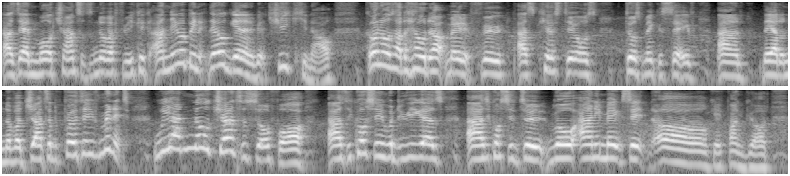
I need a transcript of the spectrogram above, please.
As they had more chances, another free kick, and they were being they were getting a bit cheeky now. God knows how the hell that made it through, as Casteels does make a save, and they had another chance at the 13th minute. We had no chances so far, as he crosses in Rodriguez, as he crosses into and he makes it. Oh, okay, thank God,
